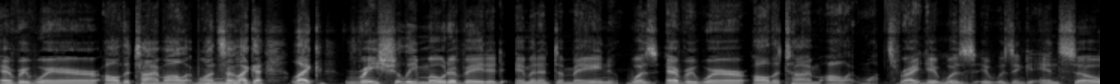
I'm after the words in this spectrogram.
everywhere, all the time, all at once. Mm-hmm. So like a, like racially motivated eminent domain was everywhere, all the time, all at once. Right? Mm-hmm. It was it was, in, and so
